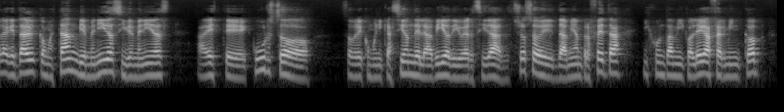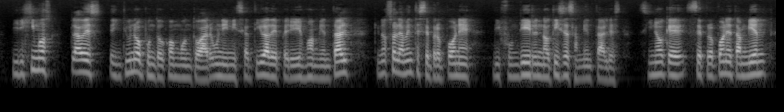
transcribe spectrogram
Hola, ¿qué tal? ¿Cómo están? Bienvenidos y bienvenidas a este curso sobre comunicación de la biodiversidad. Yo soy Damián Profeta y junto a mi colega Fermín Kopp dirigimos claves21.com.ar, una iniciativa de periodismo ambiental que no solamente se propone difundir noticias ambientales, sino que se propone también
